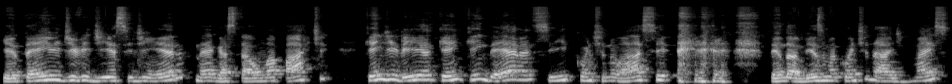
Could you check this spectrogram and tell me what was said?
que eu tenho e dividir esse dinheiro, né, gastar uma parte, quem diria, quem, quem dera se continuasse tendo a mesma quantidade. Mas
